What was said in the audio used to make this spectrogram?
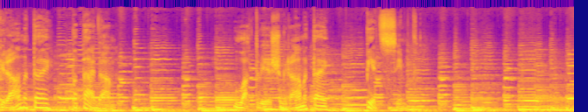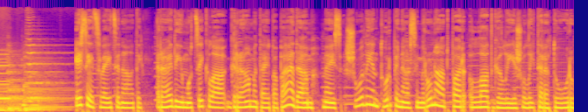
Grāmatai pa pēdām. Latviešu grāmatai 500. Esiet sveicināti! Raidījumu ciklā Grāmatai pa pēdām mēs šodien turpināsim runāt par latgaliešu literatūru.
